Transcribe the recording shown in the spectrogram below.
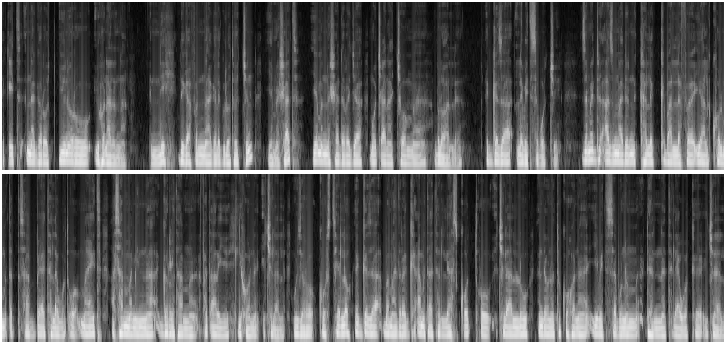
ጥቂት ነገሮች ይኖሩ ይሆናልና እኒህ ድጋፍና አገልግሎቶችን የመሻት የመነሻ ደረጃ መውጫ ናቸውም ብለዋል። እገዛ ለቤተሰቦች ዘመድ አዝማድን ከልክ ባለፈ የአልኮል መጠጥ ሳቢያ ተለውጦ ማየት አሳማሚና ግርታም ፈጣሪ ሊሆን ይችላል። ወይዘሮ ኮስቴሎ እገዛ በማድረግ አመታትን ሊያስቆጥሩ ይችላሉ። እንደ እውነቱ ከሆነ የቤተሰቡንም ደህንነት ሊያወክ ይችላል።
